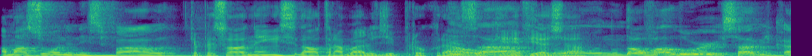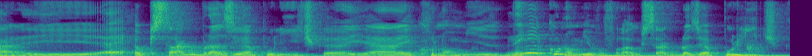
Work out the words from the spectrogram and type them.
Amazônia nem se fala. Que a pessoa nem se dá o trabalho de procurar ou querer viajar. Não, não dá o valor, sabe, cara? E é, o que estraga o Brasil é a política e a economia. Nem a economia, eu vou falar. O que estraga o Brasil é a política.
